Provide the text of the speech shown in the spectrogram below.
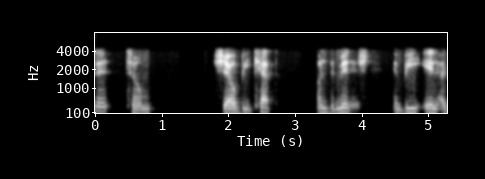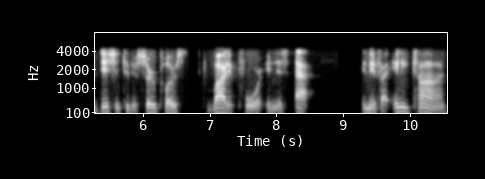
centum shall be kept undiminished and be in addition to the surplus provided for in this act. And if at any time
